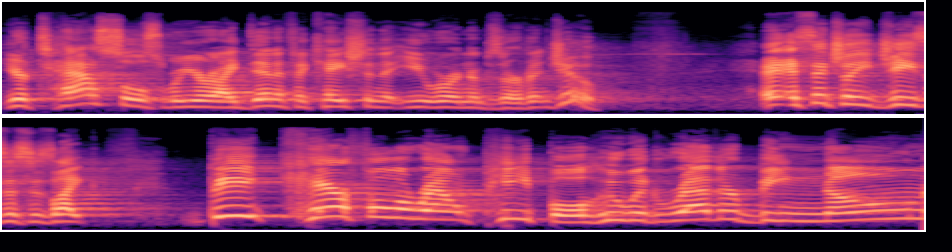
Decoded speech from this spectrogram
your tassels were your identification that you were an observant Jew. Essentially, Jesus is like, be careful around people who would rather be known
